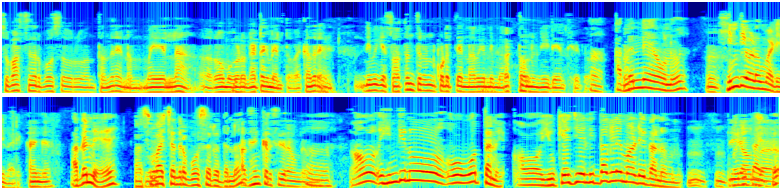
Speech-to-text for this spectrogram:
ಸುಭಾಷ್ ಚಂದ್ರ ಬೋಸ್ ಅವರು ಅಂತಂದ್ರೆ ನಮ್ಮ ಮೈಯೆಲ್ಲ ರೋಮಗಳು ನೆಟ್ಟಗೆ ನಿಲ್ತವೆ ಯಾಕಂದ್ರೆ ನಿಮಗೆ ಸ್ವಾತಂತ್ರ್ಯವನ್ನು ಕೊಡುತ್ತೆ ನನಗೆ ನಿಮ್ಮ ರಕ್ತವನ್ನು ನೀಡಿ ಅಂತ ಹೇಳಿದ್ರು ಹ, ಅದನ್ನೇ ಅವನು ಹ್ಮ್. ಹಿಂದಿ ಒಳಗೆ ಮಾಡಿದ್ದಾರೆ ಹೆಂಗ ಅದನ್ನೇ ಸುಭಾಷ್ ಚಂದ್ರ ಬೋಸ್ ಅವರದನ್ನ ಅದ್ ಹೆಂಗ್ ಕಲಿಸಿದ್ರ ಅವಂಗ ಅವನು ಹಿಂದಿನೂ ಓ- ಓದ್ತಾನೆ ಅವ ಯು ಕೆ ಜಿಯಲ್ಲಿ ಇದ್ದಾಗಲೇ ಮಾಡಿದ್ದಾನೆ ಅವನು ಹ್ಮ್ ಹ್ಮ್ ಈಗ ಅವ್ನ ಬರಿತಾ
